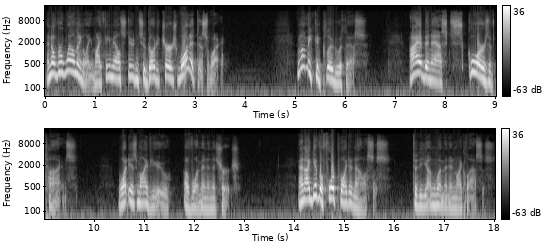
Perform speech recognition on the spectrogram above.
and overwhelmingly, my female students who go to church want it this way. And let me conclude with this. I have been asked scores of times, what is my view of women in the church? And I give a four point analysis to the young women in my classes.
